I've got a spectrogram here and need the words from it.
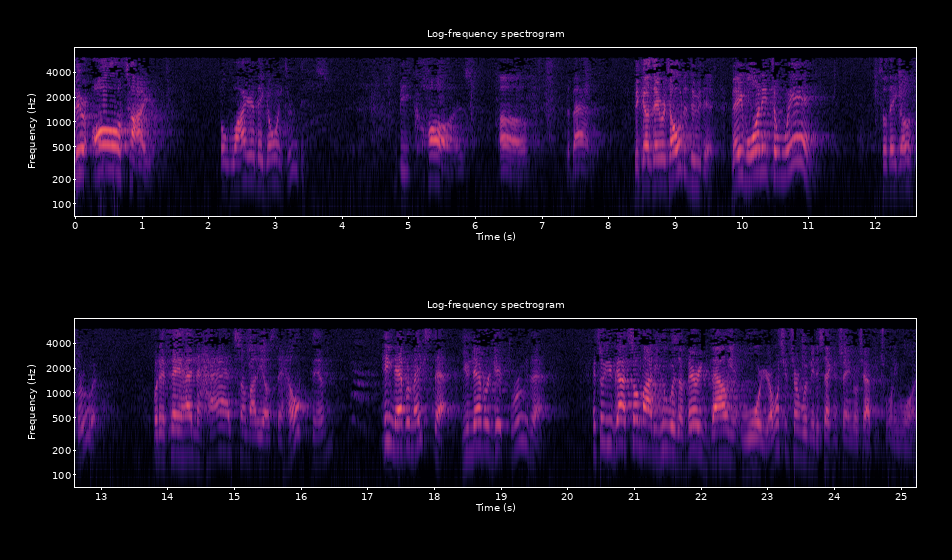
They're all tired. But why are they going through this? Because of the battle. Because they were told to do this. They wanted to win. So they go through it. But if they hadn't had somebody else to help them, he never makes that. You never get through that. And so you've got somebody who was a very valiant warrior. I want you to turn with me to 2 Samuel chapter 21.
